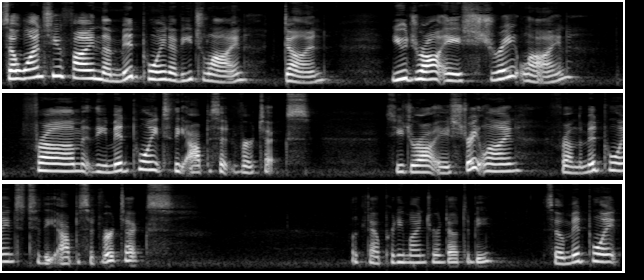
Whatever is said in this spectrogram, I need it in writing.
So once you find the midpoint of each line, done, you draw a straight line from the midpoint to the opposite vertex. So you draw a straight line from the midpoint to the opposite vertex. Look at how pretty mine turned out to be. So midpoint,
